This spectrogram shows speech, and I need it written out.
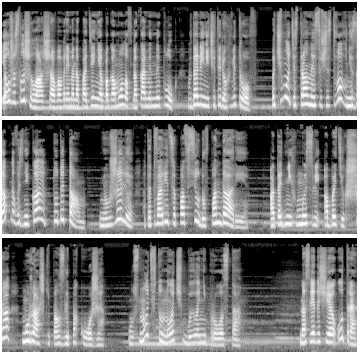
Я уже слышала о Ша во время нападения богомолов на каменный плуг в долине четырех ветров. Почему эти странные существа внезапно возникают тут и там? Неужели это творится повсюду в Пандарии? От одних мыслей об этих Ша мурашки ползли по коже. Уснуть в ту ночь было непросто. На следующее утро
